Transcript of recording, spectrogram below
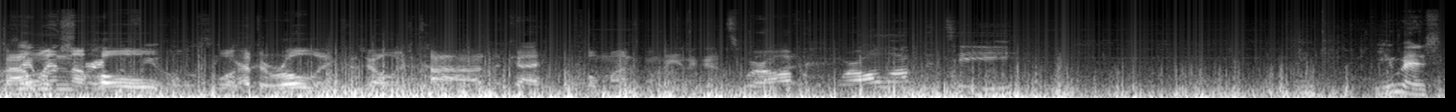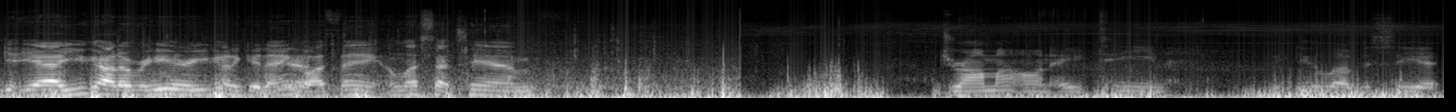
If I win the hole, we'll have to roll it because y'all are tied. Okay. Well, mine's gonna be in a good spot. We're off. We're all off the tee. You managed to get. Yeah, you got over here. You got a good angle, Yeah. I think. Unless that's him. Drama on 18. We do love to see it.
